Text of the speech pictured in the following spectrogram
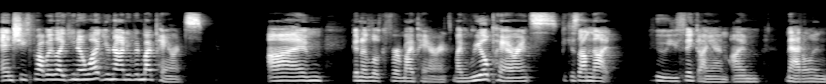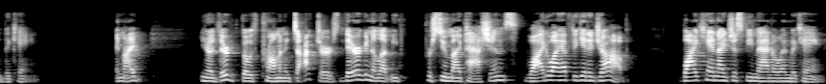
And she's probably like, you know what? You're not even my parents. I'm going to look for my parents, my real parents, because I'm not who you think I am. I'm Madeline McCann. And my, you know, they're both prominent doctors. They're going to let me pursue my passions. Why do I have to get a job? Why can't I just be Madeline McCann?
